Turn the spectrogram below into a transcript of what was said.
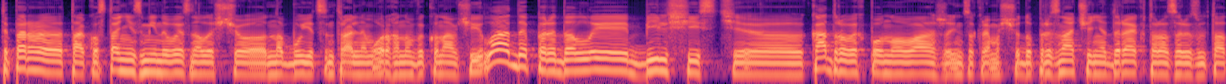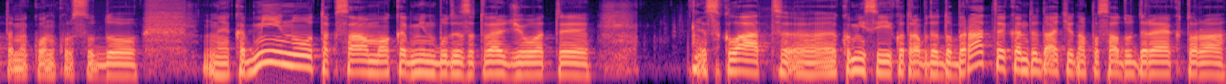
Тепер так, останні зміни визнали, що НАБУ є центральним органом виконавчої влади, передали більшість е, кадрових повноважень, зокрема щодо призначення директора за результатами конкурсу до е, Кабміну. Так само Кабмін буде затверджувати Склад е, комісії, котра буде добирати кандидатів на посаду директора,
